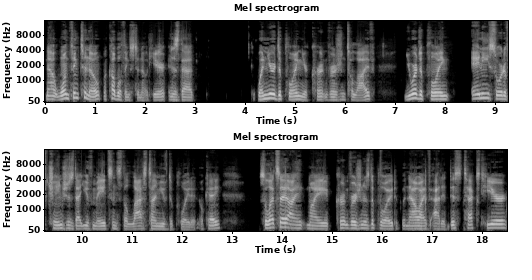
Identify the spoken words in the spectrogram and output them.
now one thing to note, a couple things to note here, is that when you're deploying your current version to live, you are deploying any sort of changes that you've made since the last time you've deployed it, okay? So let's say I my current version is deployed, but now I've added this text here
